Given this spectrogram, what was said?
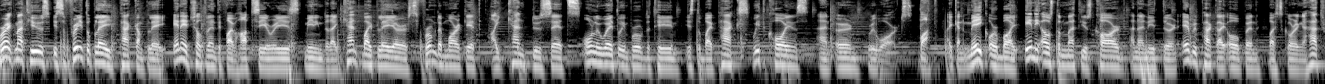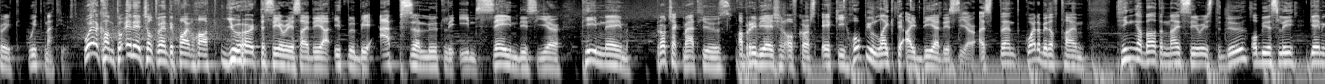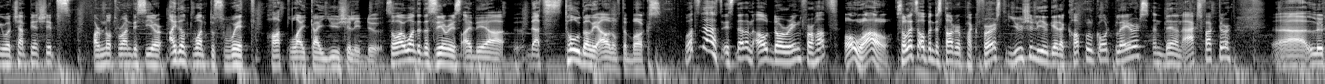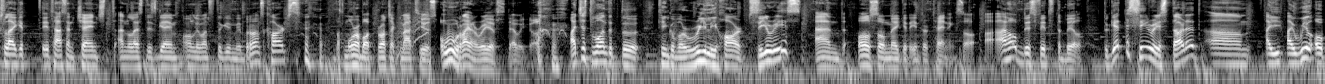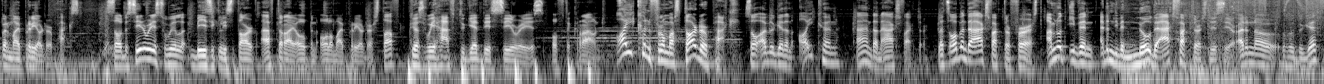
Project Matthews is a free-to-play, pack-and-play NHL 25 HUT series, meaning that I can't buy players from the market, I can't do sets. Only way to improve the team is to buy packs with coins and earn rewards. But I can make or buy any Auston Matthews card and I need to earn every pack I open by scoring a hat trick with Matthews. Welcome to NHL 25 HUT. You heard the series idea. It will be absolutely insane this year. Team name Project Matthews, abbreviation of course Eki. Hope you like the idea this year. I spent quite a bit of time thinking about a nice series to do. Obviously, Gaming World Championships are not run this year. I don't want to sweat HUT like I usually do. So I wanted a series idea that's totally out of the box. What's that? Is that an outdoor ring for HUT? Oh wow. So let's open the starter pack first. Usually you get a couple gold players and then an X Factor. Uh, looks like it, it hasn't changed unless this game only wants to give me bronze cards. but more about Project Matthews. Oh, Ryan Reaves. There we go. I just wanted to think of a really hard series and also make it entertaining. So I hope this fits the bill. To get the series started, um, I, I will open my pre-order packs. So the series will basically start after I open all of my pre-order stuff, because we have to get this series off the ground. Icon from a starter pack! So I will get an icon and an X Factor. Let's open the X Factor first. I'm not even, I don't even know the X Factors this year. I don't know who to get.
